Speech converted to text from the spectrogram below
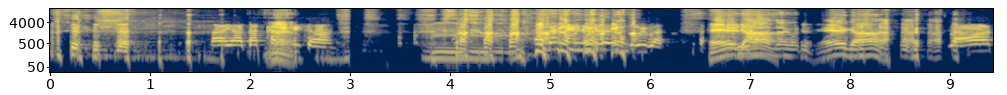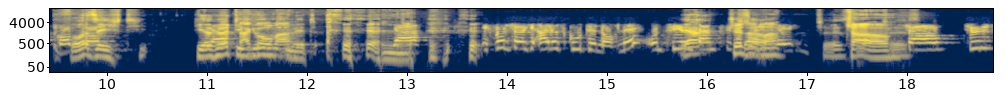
naja, das kann Naja. ich nicht sagen. Mhm. Da möchte ich nicht reden drüber. Helga, Ja, sehr gut. Helga. Ja, komm, Vorsicht. Hier Ja. hört die Danke, Jugend Oma. mit. Ja, ich wünsche euch alles Gute noch, ne? Und vielen Ja. Dank für Tschüss, das Oma. Gespräch. Tschüss. Ciao. Tschüss. Ciao. Tschüss.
